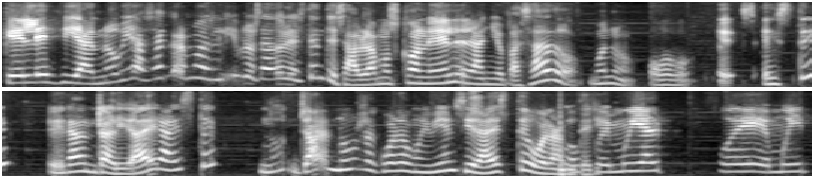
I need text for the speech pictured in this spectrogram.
Que él decía, no voy a sacar más libros de adolescentes. Hablamos con él el año pasado. Bueno, o ¿es este? ¿Era en realidad era este? No, ya no recuerdo muy bien si era este o el O fue anterior. muy, al- fue muy,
